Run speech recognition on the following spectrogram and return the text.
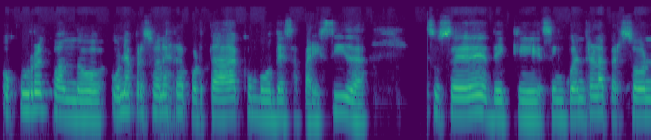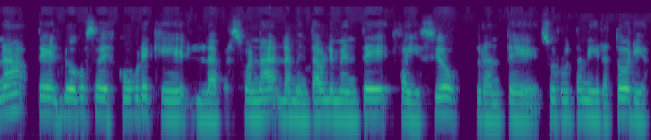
ocurre cuando una persona es reportada como desaparecida? Sucede de que se encuentra la persona, luego se descubre que la persona lamentablemente falleció durante su ruta migratoria.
